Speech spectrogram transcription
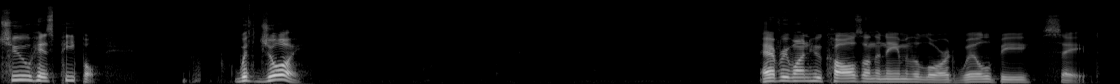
to his people with joy. Everyone who calls on the name of the Lord will be saved.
